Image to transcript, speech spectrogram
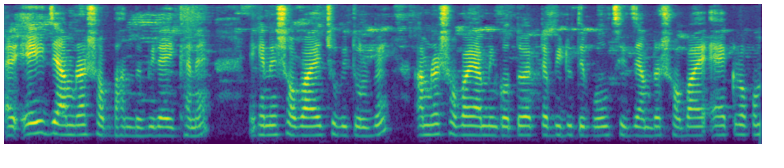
আর এই যে আমরা সব বান্ধবীরা এখানে এখানে সবাই ছবি তুলবে। আমরা সবাই, আমি গত একটা ভিডিওতে বলছি যে আমরা সবাই এক রকম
